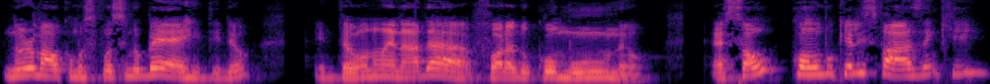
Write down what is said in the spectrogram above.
normal, como se fosse no BR, entendeu? Então não é nada fora do comum, não. É só o combo que eles fazem que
